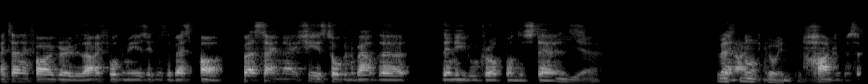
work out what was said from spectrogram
I don't know if I agree with that. I thought the music was the best part. But saying that, she is talking about the, the needle drop on the stairs. Yeah. Let's Then I not can go into that. Hundred percent.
